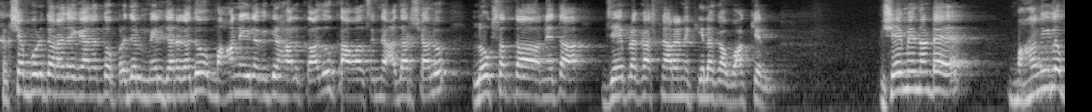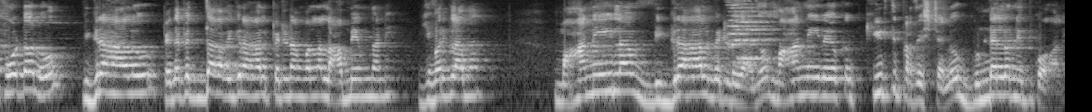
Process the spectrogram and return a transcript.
కక్షపూరిత రాజకీయాలతో ప్రజలు మేలు జరగదు. మహనీయుల విగ్రహాలు కాదు. కావాల్సింది ఆదర్శాలు. లోక్సత్తా నేత జయప్రకాష్ నారాయణ కీలక వ్యాఖ్యలు. విషయం ఏంటంటే మహనీయుల ఫోటోలు విగ్రహాలు పెద్ద పెద్ద విగ్రహాలు పెట్టడం వల్ల లాభం ఏముందండి? ఎవరికి లాభం? మహనీయుల విగ్రహాలు పెట్టడం కాదు మహనీయుల యొక్క కీర్తి ప్రతిష్టలు గుండెల్లో నింపుకోవాలి.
